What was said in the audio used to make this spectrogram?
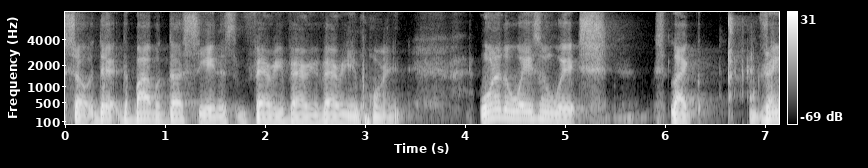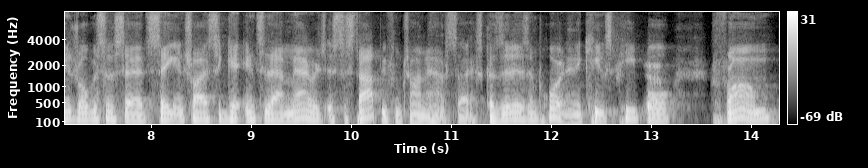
So the, the bible does see it as very very very important. One of the ways in which like james robertson said satan tries to get into that marriage is to stop you from trying to have sex because it is important and it keeps people from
